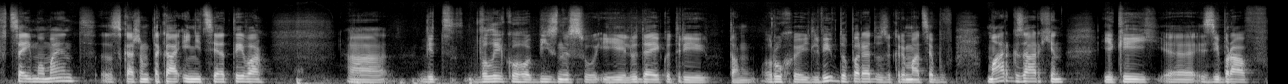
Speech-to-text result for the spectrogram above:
в цей момент, скажімо, така ініціатива від великого бізнесу і людей, котрі там рухають Львів допереду. Зокрема, це був Марк Зархін, який е, зібрав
